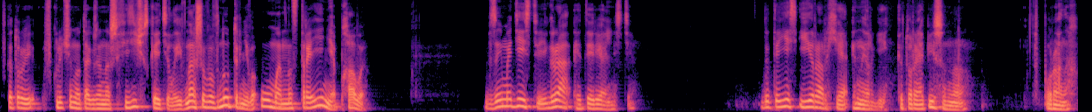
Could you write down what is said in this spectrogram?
в которой включено также наше физическое тело, и в нашего внутреннего ума настроения бхавы, взаимодействие, игра этой реальности. Это и есть иерархия энергии, которая описана в Пуранах.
